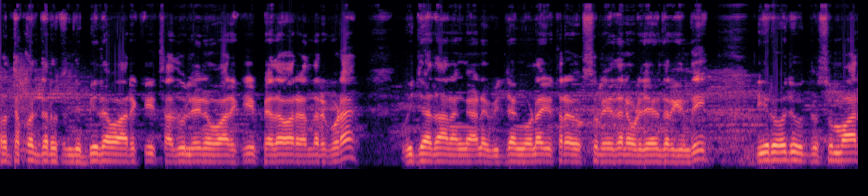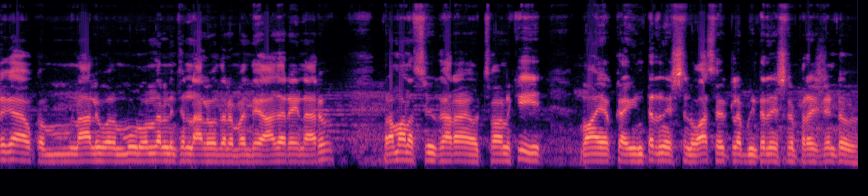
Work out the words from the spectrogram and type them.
ప్రతి ఒక్కరు జరుగుతుంది. బీదవారికి చదువు లేని వారికి పేదవారి అందరూ కూడా విద్యాదానం కానీ విద్యం కూడా ఇతర వస్తువులు ఏదైనా కూడా చేయడం జరిగింది. ఈరోజు సుమారుగా ఒక నాలుగు మూడు వందల నుంచి నాలుగు వందల మంది హాజరైనారు. ప్రమాణ స్వీకార ఉత్సవానికి మా యొక్క international Vasavi club international president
